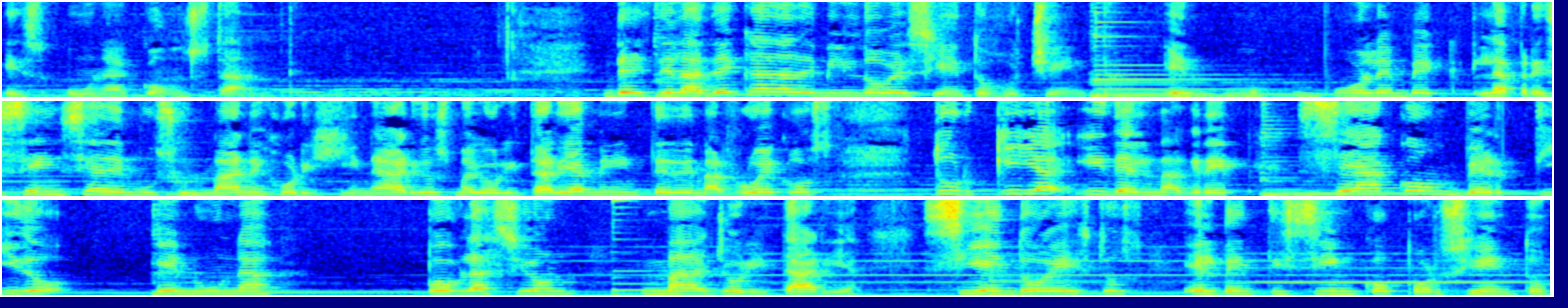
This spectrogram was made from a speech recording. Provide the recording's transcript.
es una constante. Desde la década de 1980, en Molenbeek, la presencia de musulmanes originarios mayoritariamente de Marruecos, Turquía y del Magreb se ha convertido en una población mayoritaria, siendo estos el 25%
